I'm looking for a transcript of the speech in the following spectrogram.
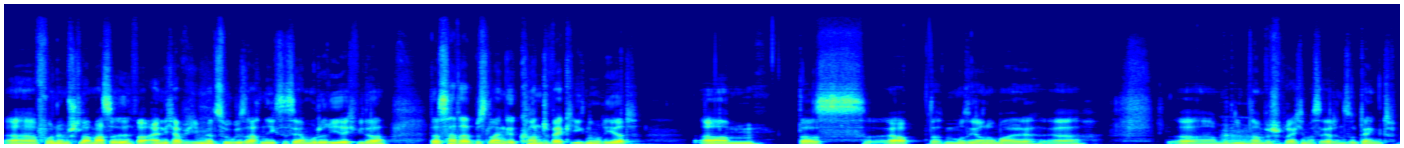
äh, vor einem Schlamassel, weil eigentlich habe ich ihm ja zugesagt, nächstes Jahr moderiere ich wieder. Das hat er bislang gekonnt weg ignoriert. Ähm, das, ja, das muss ich auch nochmal äh, äh, mit ja. ihm dann besprechen, was er denn so denkt.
